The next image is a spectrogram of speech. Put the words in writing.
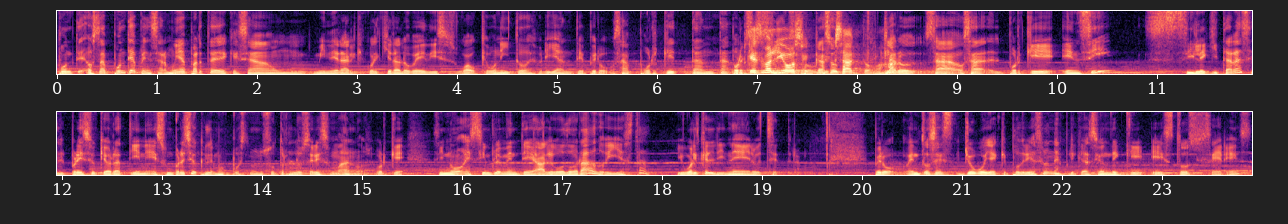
Ponte, o sea, ponte a pensar, muy aparte de que sea un mineral que cualquiera lo ve y dices, wow, qué bonito, es brillante, pero, o sea, ¿por qué tanta... Porque es valioso, exacto. Claro, o sea, o sea, porque en sí si le quitaras el precio que ahora tiene, es un precio que le hemos puesto nosotros los seres humanos, porque si no es simplemente algo dorado y ya está, igual que el dinero, etc. Pero entonces yo voy a que podría ser una explicación de que estos seres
